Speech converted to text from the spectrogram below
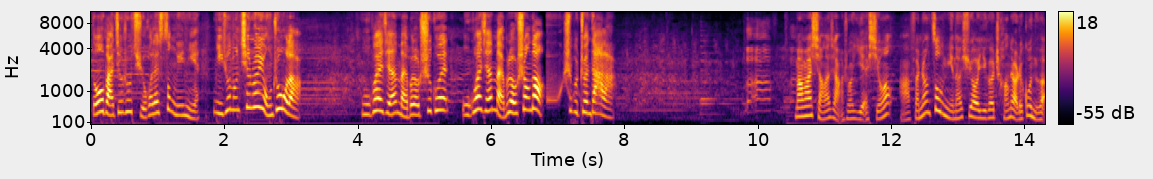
等我把经书取回来送给你，你就能青春永驻了。五块钱买不了吃亏，五块钱买不了上当，是不是赚大了？’妈妈想了想说：‘也行啊，反正揍你呢需要一个长点的棍子。’”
